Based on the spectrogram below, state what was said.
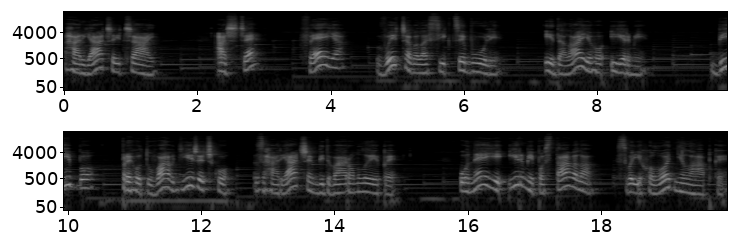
гарячий чай. А ще фея вичавила сік цибулі і дала його Ірмі. Біббо приготував діжечку з гарячим відваром липи. У неї Ірмі поставила свої холодні лапки.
